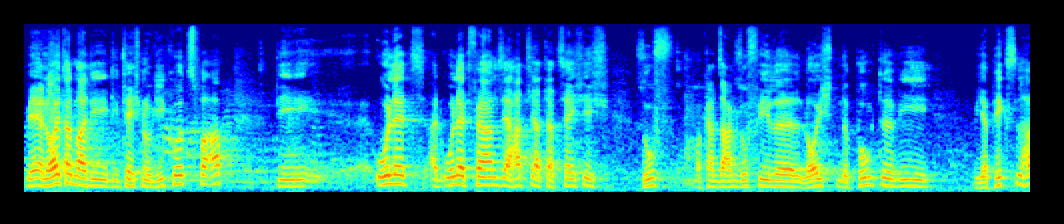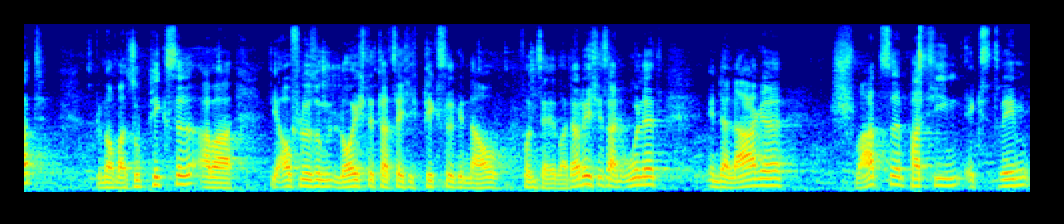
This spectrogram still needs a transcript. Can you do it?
wir erläutern mal die, die Technologie kurz vorab. Die OLED, ein OLED-Fernseher hat ja tatsächlich so, man kann sagen, so viele leuchtende Punkte, wie, wie er Pixel hat. Es gibt nochmal Subpixel, aber die Auflösung leuchtet tatsächlich pixelgenau von selber. Dadurch ist ein OLED in der Lage, schwarze Partien extrem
